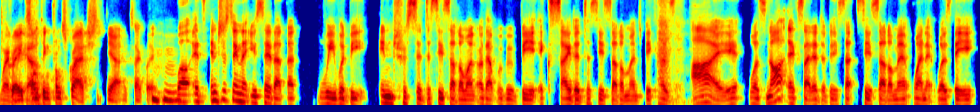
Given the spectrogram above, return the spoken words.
Where create something from scratch. Yeah, exactly. Mhm. Well, it's interesting that you say that that we would be interested to see settlement or that we would be excited to see settlement because I was not excited to be set, see settlement when it was the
